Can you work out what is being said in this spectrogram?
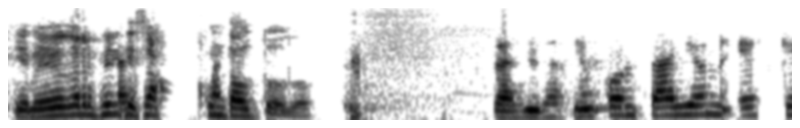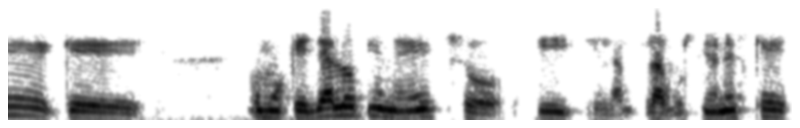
que me voy a referir que se ha juntado todo. La sensación con Sion es que, que como que ya lo tiene hecho y, la, cuestión es que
